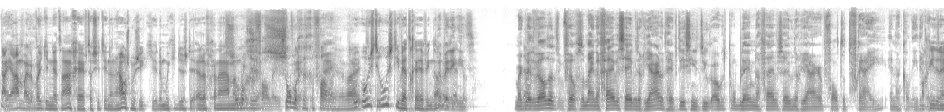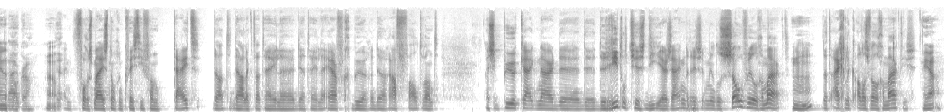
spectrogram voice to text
Nou ja, maar wat je net aangeeft, als je het in een housemuziekje, dan moet je dus de erfgenamen... Sommige moet je- gevallen Sommige gevallen. Hoe, hoe, is die, hoe is die wetgeving dan? Dat weet ik niet. Maar ik Ja. weet wel dat volgens mij na 75 jaar, dat heeft Disney natuurlijk ook het probleem, na 75 jaar valt het vrij en dan kan iedereen Mag iedereen het gebruiken. pakken? Ja. Ja. En volgens mij is het nog een kwestie van tijd dat dadelijk dat hele, dat hele erfgebeuren eraf valt. Want als je puur kijkt naar de, de, de riedeltjes die er zijn, er is inmiddels zoveel gemaakt Mhm. dat eigenlijk alles wel gemaakt is. ja.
